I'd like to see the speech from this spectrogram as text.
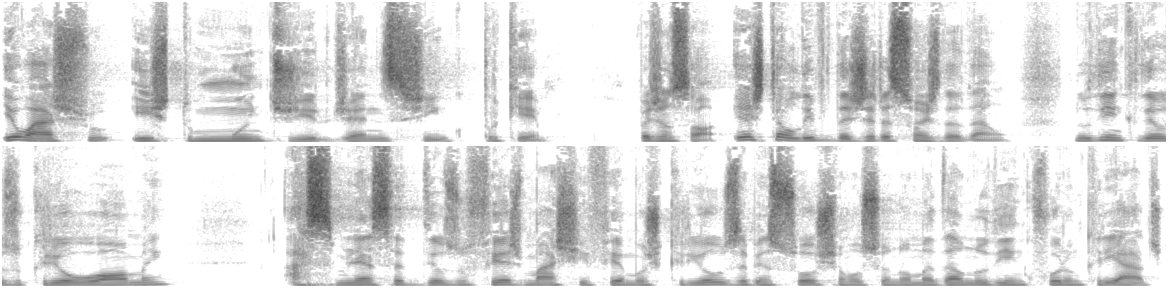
eu acho isto muito giro, Gênesis 5, porquê? Vejam só, este é o livro das gerações de Adão. No dia em que Deus o criou, o homem, à semelhança de Deus o fez, macho e fêmea os criou, os abençoou, chamou o seu nome Adão no dia em que foram criados.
